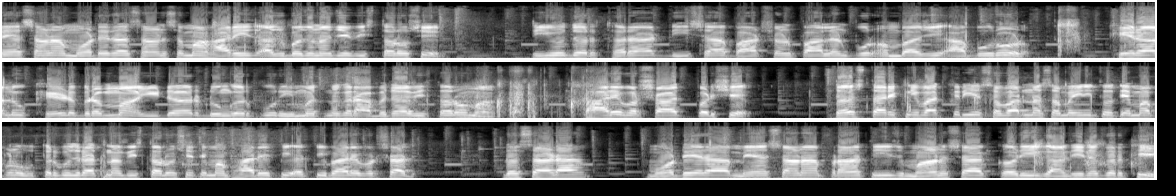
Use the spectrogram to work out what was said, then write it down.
મહેસાણા, મોઢેરા, સાણસમા, હારીજ આજુબાજુના જે વિસ્તારો છે, દિયોદર, થરાદ, ડીસા, ભાટસણ, પાલનપુર, અંબાજી, આબુ રોડ, ખેરાલુ, ખેડ, બ્રહ્મા, ઈડર, ડુંગરપુર, હિંમતનગર આ બધા વિસ્તારોમાં ભારે વરસાદ પડશે. દસ તારીખની વાત કરીએ સવારના સમયની, તો તેમાં પણ ઉત્તર ગુજરાતના વિસ્તારો છે, તેમાં ભારેથી અતિ ભારે વરસાદ. દસાડા મોઢેરા, મહેસાણા પ્રાંતિજ, માણસા, કડી, ગાંધીનગરથી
